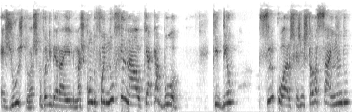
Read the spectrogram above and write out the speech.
é justo, acho que eu vou liberar ele. Mas quando foi no final, que acabou, que deu cinco horas que a gente estava saindo,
